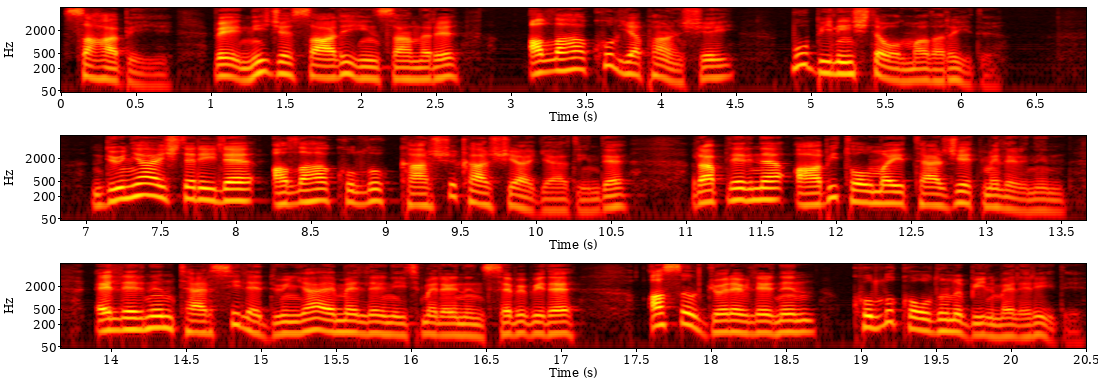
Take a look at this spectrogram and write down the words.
sahabeyi ve nice salih insanları Allah'a kul yapan şey bu bilinçte olmalarıydı. Dünya işleriyle Allah'a kulluk karşı karşıya geldiğinde, Rablerine abid olmayı tercih etmelerinin, ellerinin tersiyle dünya emellerini itmelerinin sebebi de asıl görevlerinin kulluk olduğunu bilmeleriydi.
